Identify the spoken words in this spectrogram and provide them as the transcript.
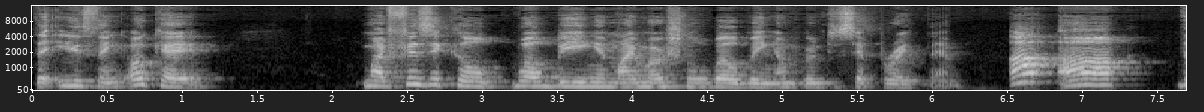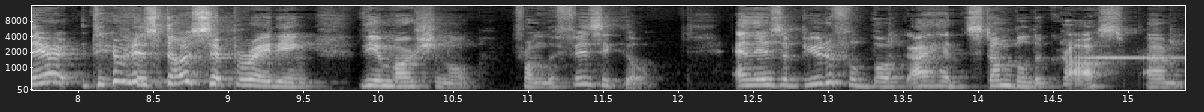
that you think, okay, my physical well-being and my emotional well-being, I'm going to separate them. Uh-uh. There, there is no separating the emotional from the physical. And there's a beautiful book I had stumbled across. Um,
